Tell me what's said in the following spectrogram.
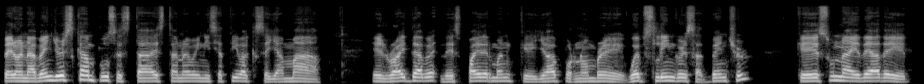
Pero en Avengers Campus está esta nueva iniciativa que se llama el ride de, Spider-Man, que lleva por nombre Web Slingers Adventure, que es una idea de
